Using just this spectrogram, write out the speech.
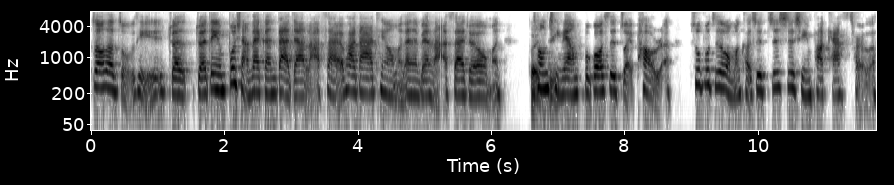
周的主题决决定不想再跟大家拉塞，怕大家听我们在那边拉塞，觉得我们充其量不过是嘴炮人，殊不知我们可是知识型 podcaster 了。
